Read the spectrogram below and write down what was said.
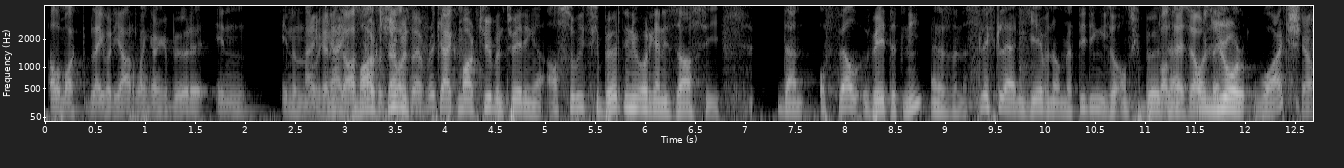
allemaal blijkbaar jarenlang kan gebeuren in, in een Hey, organisatie kijk, als Mark Cuban, Mavericks. kijk, Mark Cuban, twee dingen. Als zoiets gebeurt in uw organisatie, dan ofwel weet het niet, en dat is een slechte leidinggevende omdat die dingen ontgebeurd Wat hij zijn on zegt. your watch, Ja.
